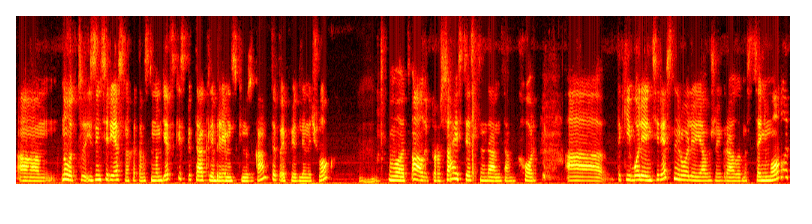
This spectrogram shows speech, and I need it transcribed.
ну вот из интересных это в основном детские спектакли, бременские музыканты, Пеппи Длинный чулок. Мгм. Вот. Алые паруса, естественно, да, ну, там хор. А такие более интересные роли я уже играла на сцене «Молот».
